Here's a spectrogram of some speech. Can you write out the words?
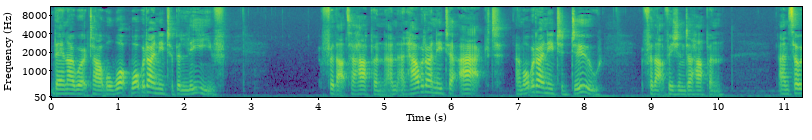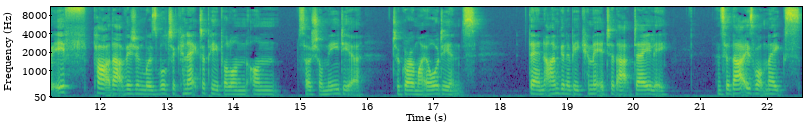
then I worked out, well, what, what would I need to believe for that to happen? And, and how would I need to act? And what would I need to do for that vision to happen? And so, if part of that vision was, well, to connect to people on, on social media to grow my audience, then I'm going to be committed to that daily. And so, that is what makes,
